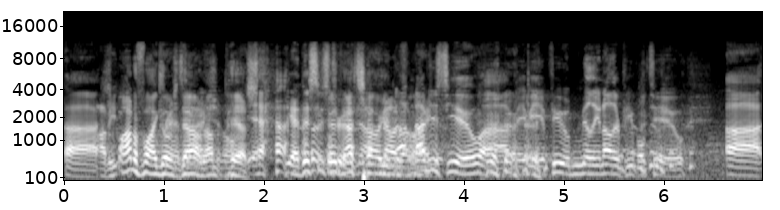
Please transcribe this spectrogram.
Uh, Spotify goes down, I'm pissed. Yeah, yeah this is true. That's no, how no, you not, not just you, uh, maybe a few million other people too. Uh,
